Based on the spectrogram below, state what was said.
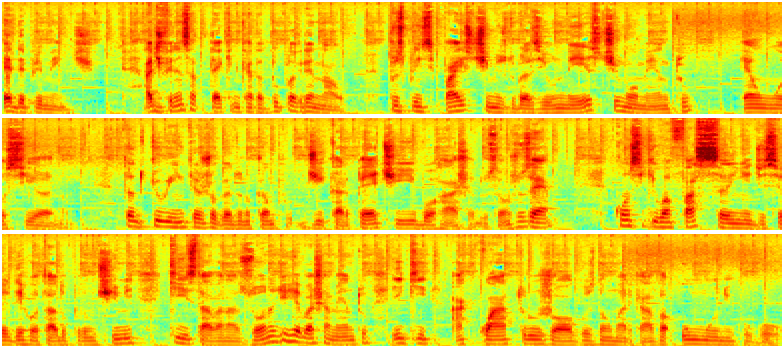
é deprimente. A diferença técnica da dupla Grenal para os principais times do Brasil neste momento é um oceano. Tanto que o Inter, jogando no campo de carpete e borracha do São José, conseguiu a façanha de ser derrotado por um time que estava na zona de rebaixamento e que há quatro jogos não marcava um único gol.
